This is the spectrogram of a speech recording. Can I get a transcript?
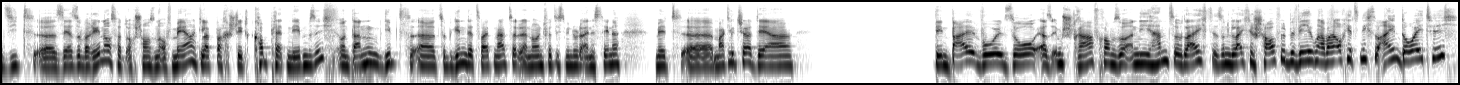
sieht äh, sehr souverän aus, hat auch Chancen auf mehr. Gladbach steht komplett neben sich. Und dann gibt äh, zu Beginn der zweiten Halbzeit, der 49. Minute, eine Szene mit äh, Maglica, der den Ball wohl so, also im Strafraum so an die Hand, so leicht, so eine leichte Schaufelbewegung, aber auch jetzt nicht so eindeutig.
